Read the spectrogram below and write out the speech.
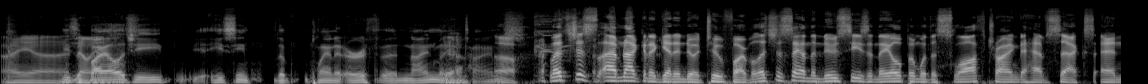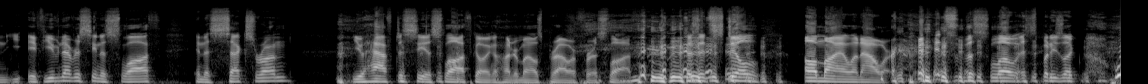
I uh, He's know a biology. He's seen the planet Earth uh, nine million Yeah. times. Oh. let's just. I'm not going to get into it too far, but let's just say on the new season they open with a sloth trying to have sex, and if you've never seen a sloth in a sex run. You have to see a sloth going 100 miles per hour for a sloth because it's still a mile an hour. it's the slowest, but he's like, "Whoo,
